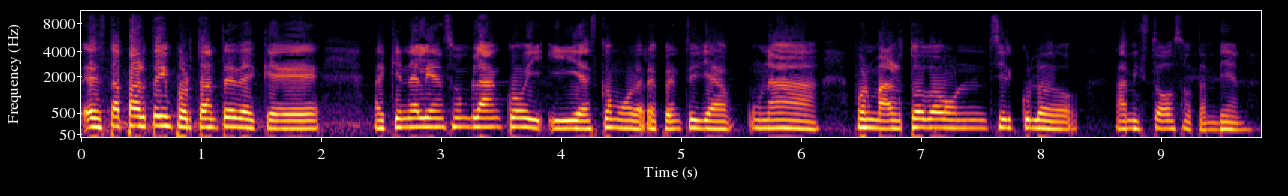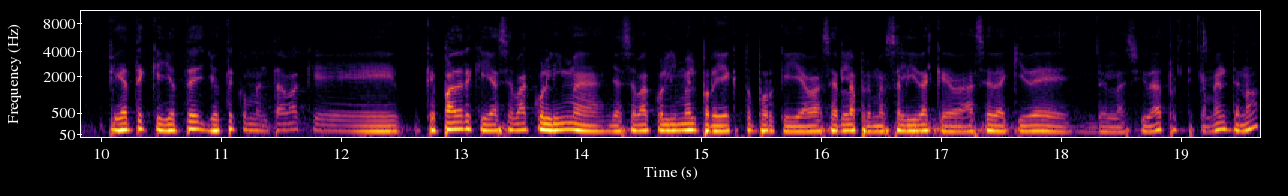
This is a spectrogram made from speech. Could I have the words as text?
esta parte importante de que aquí en el lienzo en blanco y, y es como de repente ya una formar todo un círculo amistoso también. Fíjate que yo te, yo te comentaba que qué padre que ya se va a Colima, ya se va a Colima el proyecto porque ya va a ser la primera salida que hace de aquí de, de la ciudad prácticamente, ¿no?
